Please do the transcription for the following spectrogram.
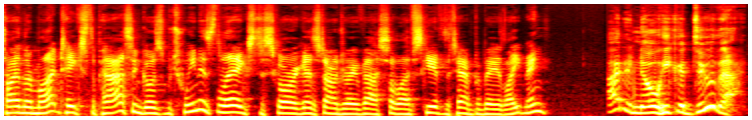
Tyler Motte takes the pass and goes between his legs to score against Andrei Vasilevskiy of the Tampa Bay Lightning. I didn't know he could do that.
